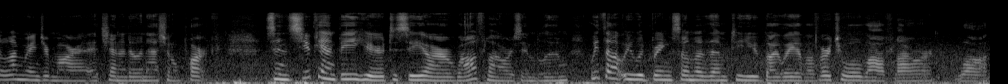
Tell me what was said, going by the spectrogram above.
Hello, I'm Ranger Mara at Shenandoah National Park. Since you can't be here to see our wildflowers in bloom, we thought we would bring some of them to you by way of a virtual wildflower walk.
